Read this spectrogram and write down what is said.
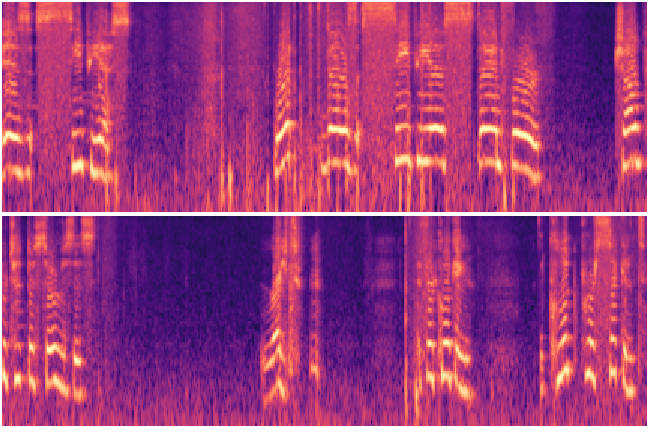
is CPS? What does CPS stand for? Child Protective Services. Right. if you're clicking, click per second.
